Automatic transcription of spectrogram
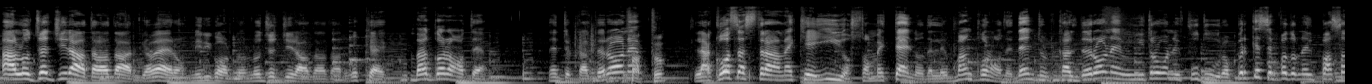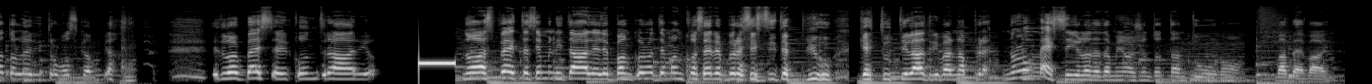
Ah, l'ho già girata la targa, vero? Mi ricordo, l'ho già girata la targa. Ok. Banconote. Dentro il calderone. Fatto. La cosa strana è che io sto mettendo delle banconote dentro il calderone e mi trovo nel futuro. Perché se vado nel passato le ritrovo scambiate? e dovrebbe essere il contrario. No, aspetta, siamo in Italia, le banconote manco sarebbero esistite più. Che tutti i ladri vanno a pre... Non l'ho messa io la data 1981. Vabbè, vai.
